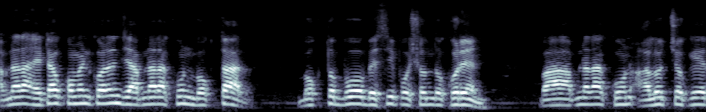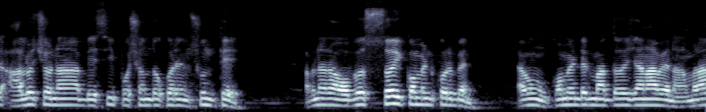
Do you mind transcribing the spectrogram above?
আপনারা এটাও কমেন্ট করেন যে আপনারা কোন বক্তার বক্তব্য বেশি পছন্দ করেন বা আপনারা কোন আলোচকের আলোচনা বেশি পছন্দ করেন শুনতে। আপনারা অবশ্যই কমেন্ট করবেন। এবং কমেন্টের মাধ্যমে জানাবেন। আমরা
